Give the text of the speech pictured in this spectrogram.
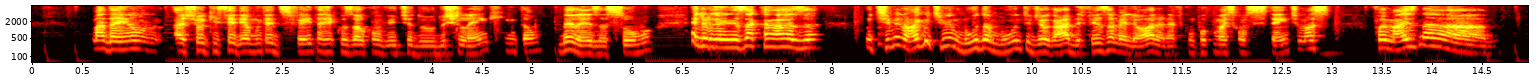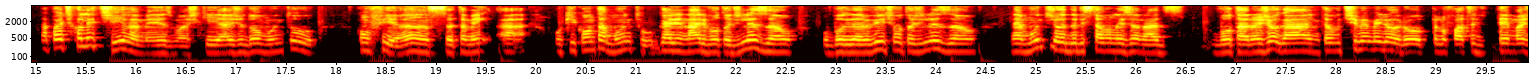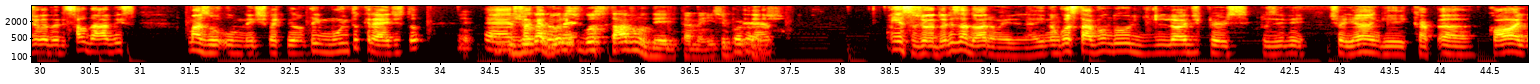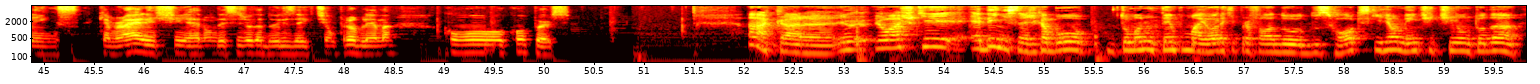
mas daí não achou que seria muita desfeita recusar o convite do, do Schlenk, então, beleza, assumo. Ele organiza a casa, o time não é que o time muda muito de jogar, a defesa melhora, né? Fica um pouco mais consistente, mas foi mais na, na parte coletiva mesmo. Acho que ajudou muito confiança também. A, o que conta muito, o Galinari voltou de lesão, o Bogdanovic voltou de lesão, né? Muitos jogadores estavam lesionados, voltaram a jogar, então o time melhorou pelo fato de ter mais jogadores saudáveis. Mas o, o Nate McMillan tem muito crédito. É, Os jogadores gostavam dele também, isso é importante. É. Isso, os jogadores adoram ele, né? E não gostavam do Lloyd Pierce. Inclusive, Trey Young, Cap uh, Collins, Cam Reddish eram desses jogadores aí que tinham problema com o, com o Pierce. Ah, cara, eu, eu acho que é bem isso, né? A gente acabou tomando um tempo maior aqui para falar do, dos Hawks que realmente tinham toda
